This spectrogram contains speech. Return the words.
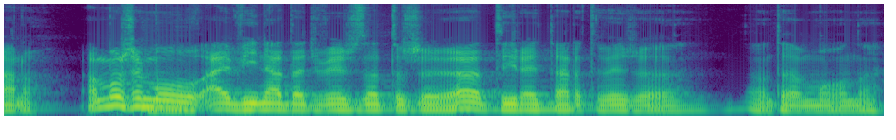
Áno. A môže mu mm-hmm. aj vynadať, vieš, za to, že a, ty retard, vieš, a, a dám mu ona.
